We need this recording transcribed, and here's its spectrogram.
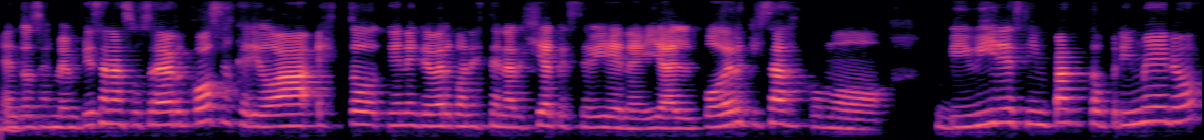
Entonces me empiezan a suceder cosas que digo, ah, esto tiene que ver con esta energía que se viene. Y al poder quizás como vivir ese impacto primero,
